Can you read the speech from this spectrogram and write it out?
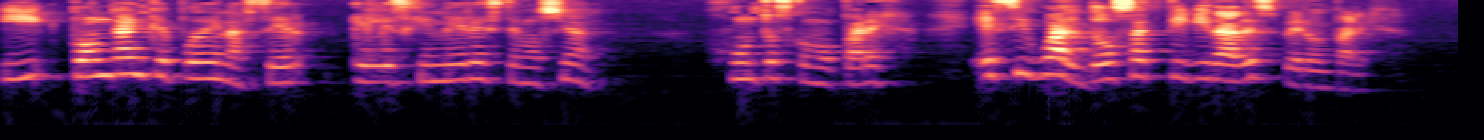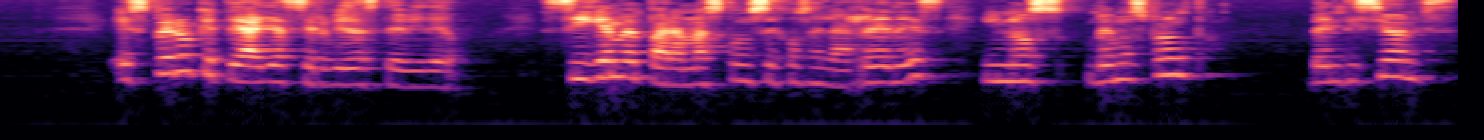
y pongan qué pueden hacer que les genere esta emoción, juntos como pareja. Es igual dos actividades, pero en pareja. Espero que te haya servido este video. Sígueme para más consejos en las redes y nos vemos pronto. Bendiciones.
